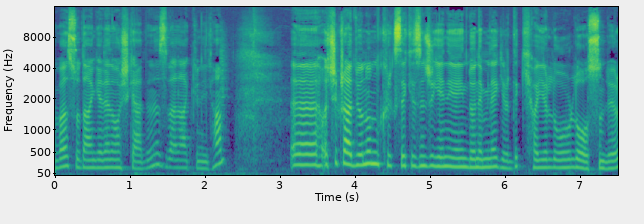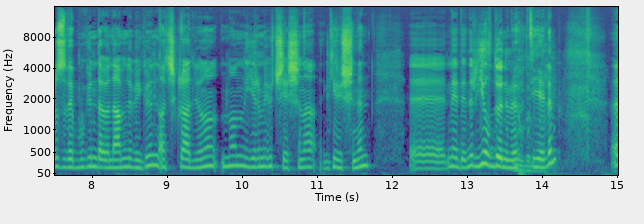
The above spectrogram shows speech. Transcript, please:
Merhaba, Sudan Gelen hoş geldiniz. Ben Akgün İlhan. Ee, Açık Radyo'nun 48. yeni yayın dönemine girdik. Hayırlı uğurlu olsun diyoruz ve bugün de önemli bir gün. Açık Radyo'nun 23 yaşına girişinin e, ne denir yıl dönümü yıl diyelim. Ee,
